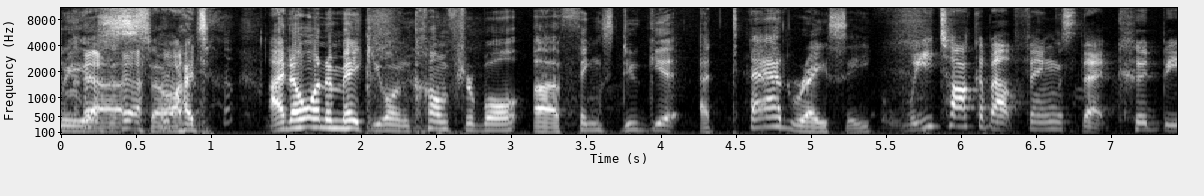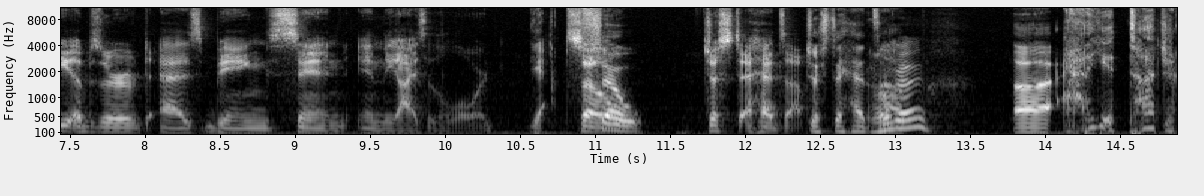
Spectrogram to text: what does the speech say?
we, uh, so I, d- I don't want to make you uncomfortable. Uh, things do get a tad racy. We talk about things that could be observed as being sin in the eyes of the Lord. Yeah. So, So, just a heads up. just a heads Okay. up. Uh, how do you touch a?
